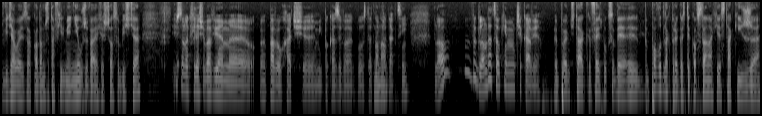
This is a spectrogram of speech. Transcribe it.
Widziałeś, zakładam, że na filmie nie używałeś jeszcze osobiście. Wiesz co, no chwilę się bawiłem, Paweł Chać e, mi pokazywał, jak był ostatnio No, no. w redakcji. No, wygląda całkiem ciekawie. E, Powiem ci tak, Facebook sobie, y, powód dla którego jest tylko w Stanach jest taki, że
